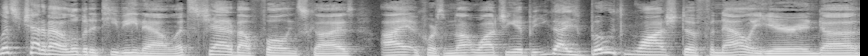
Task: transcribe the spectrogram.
Let's chat about a little bit of TV now. Let's chat about Falling Skies. I, of course, am not watching it, but you guys both watched a finale here, and uh,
